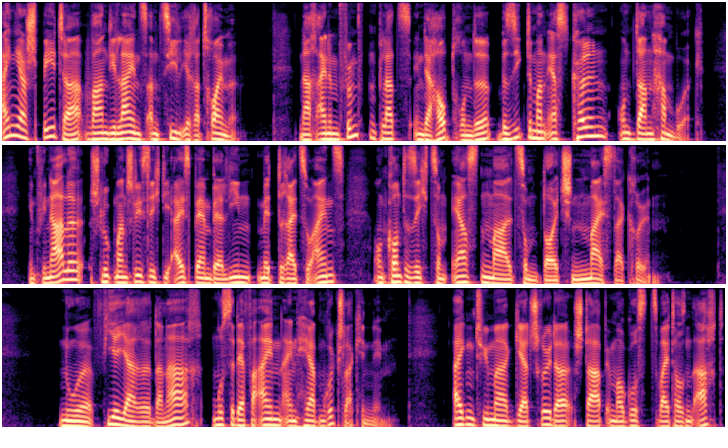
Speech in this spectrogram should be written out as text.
Ein Jahr später waren die Lions am Ziel ihrer Träume. Nach einem fünften Platz in der Hauptrunde besiegte man erst Köln und dann Hamburg. Im Finale schlug man schließlich die Eisbären Berlin mit 3 zu 1 und konnte sich zum ersten Mal zum deutschen Meister krönen. Nur vier Jahre danach musste der Verein einen herben Rückschlag hinnehmen. Eigentümer Gerd Schröder starb im August 2008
